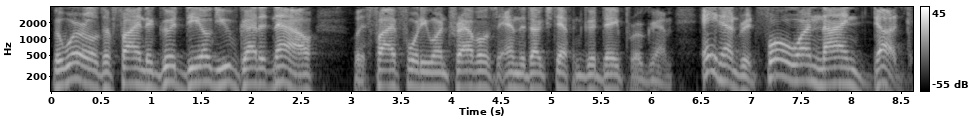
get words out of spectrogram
the world to find a good deal. You've got it now with 541 Travels and the Doug Stephan Good Day program. 800 419 Doug.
